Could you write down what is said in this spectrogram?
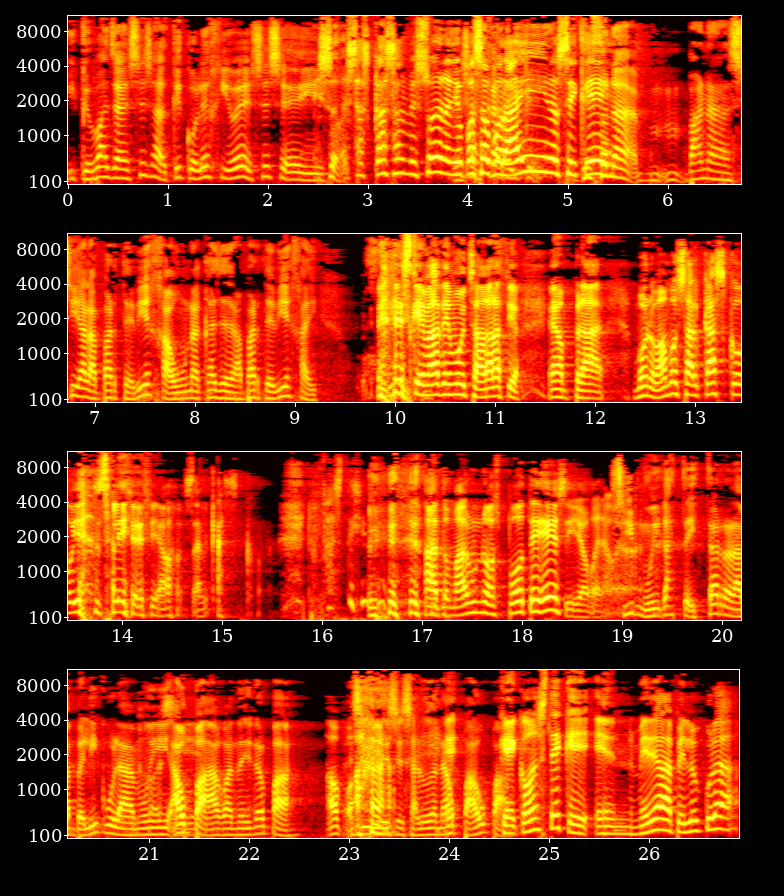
y qué vaya es esa, qué colegio es ese. Y Eso, esas casas me suenan, yo paso por ahí, no sé qué. zona mm, van así a la parte vieja, o una calle de la parte vieja y. es que me hace mucha gracia. En plan, bueno, vamos al casco, ya salí y decía, vamos al casco. No fastidies. A tomar unos potes y yo, bueno, bueno. Sí, muy gasteiztarra la película, muy. Pues sí. Aupa, cuando dice aupa. Aupa. Así se saludan aupa, aupa. Que conste que en medio de la película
